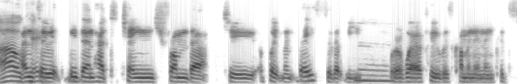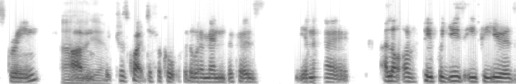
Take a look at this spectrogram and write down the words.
Oh, okay. And so it, we then had to change from that to appointment based, so that we mm. were aware of who was coming in and could screen, uh-huh, um, yeah. which was quite difficult for the women because you know a lot of people use EPU as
